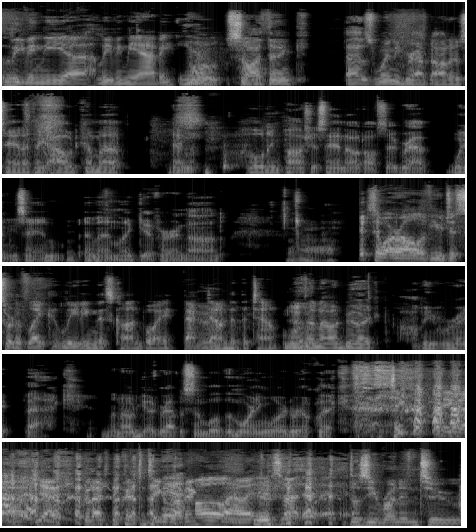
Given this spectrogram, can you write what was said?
leaving the uh, leaving the abbey. Well, so I think as Winnie grabbed Otto's hand, I think I would come up and holding Pasha's hand, I would also grab Winnie's hand and then like give her a nod. So are all of you just sort of like leading this convoy back down to the town? And then I would be like, I'll be right back. And then I would go grab a symbol of the Morning Lord real quick. take, take a, yeah, go back to the crypt and take a rubbing. I'll allow it. It's not, Does he run into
